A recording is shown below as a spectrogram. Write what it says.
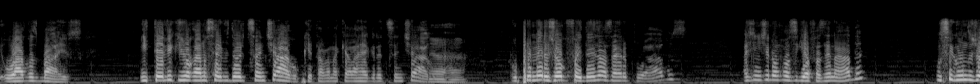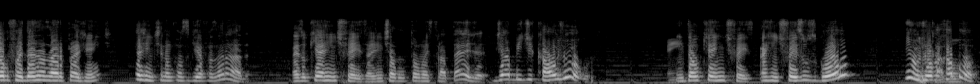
o Águas Barrios. E teve que jogar no servidor de Santiago, porque tava naquela regra de Santiago. Aham. O primeiro jogo foi 2 a 0 pro Águas, a gente não conseguia fazer nada. O segundo jogo foi 2 a 0 pra gente, e a gente não conseguia fazer nada. Mas o que a gente fez? A gente adotou uma estratégia de abdicar o jogo. Sim. Então o que a gente fez? A gente fez os gols e o E jogo acabou. acabou.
